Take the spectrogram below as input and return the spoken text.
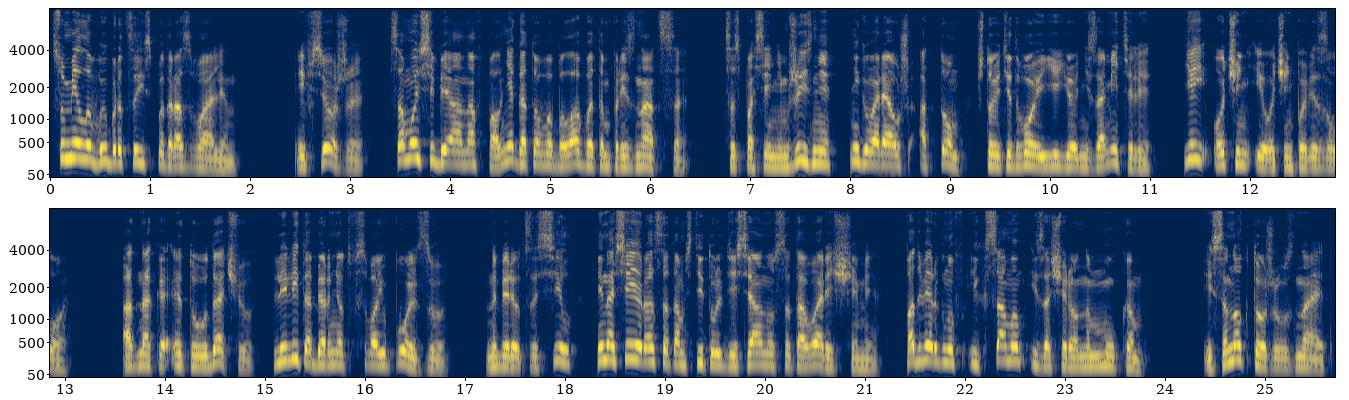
сумела выбраться из-под развалин. И все же, самой себе она вполне готова была в этом признаться. Со спасением жизни, не говоря уж о том, что эти двое ее не заметили, ей очень и очень повезло. Однако эту удачу Лилит обернет в свою пользу, наберется сил и на сей раз отомстит Ульдисяну со товарищами, подвергнув их самым изощренным мукам. И сынок тоже узнает,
